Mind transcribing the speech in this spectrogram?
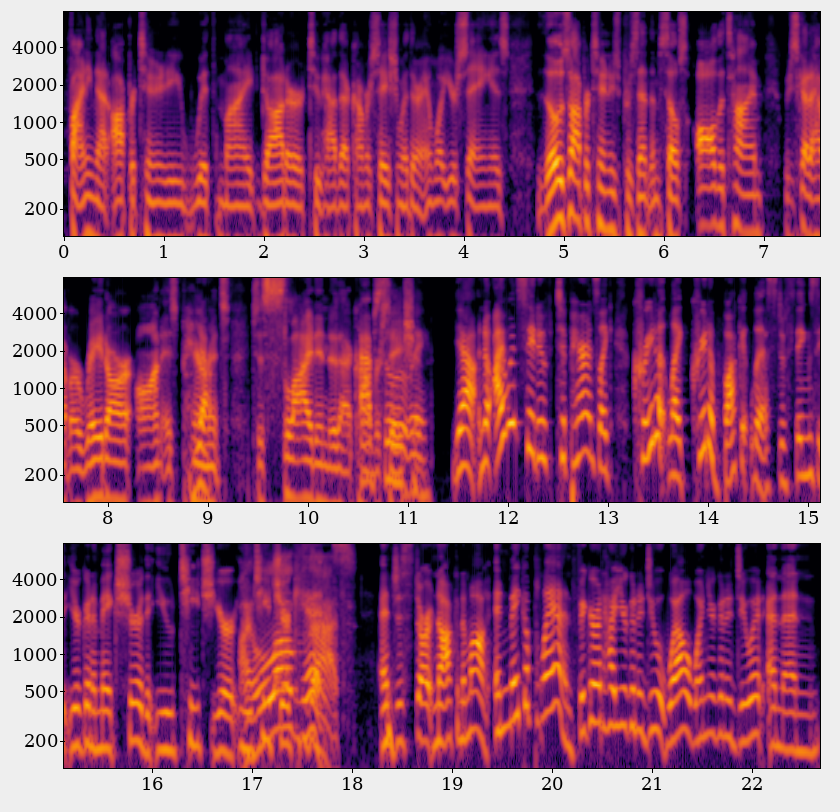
finding that opportunity with my daughter to have that conversation with her. And what you're saying is those opportunities present themselves all the time. We just got to have our radar on as parents to slide into that conversation. Absolutely. Yeah. No, I would say to, to parents like create a like create a bucket list of things that you're going to make sure that you teach your you I teach your kids. that. And just start knocking them off and make a plan. Figure out how you're going to do it well, when you're going to do it, and then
